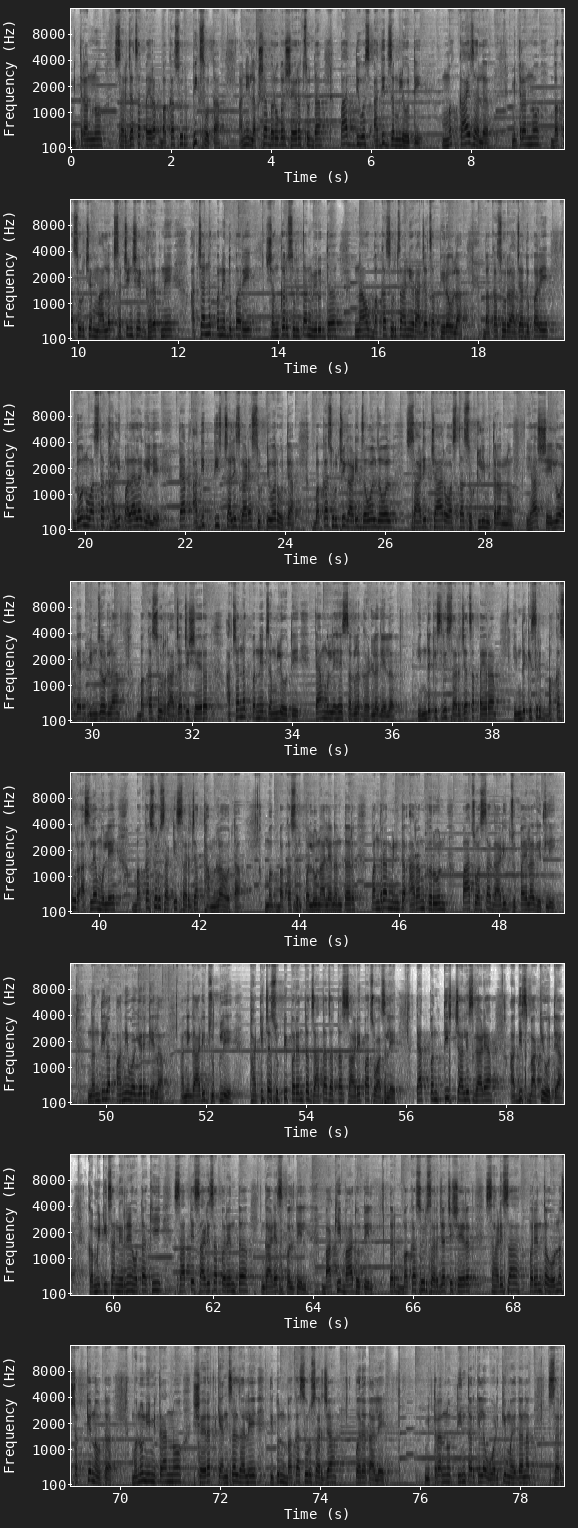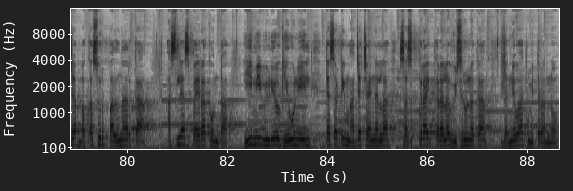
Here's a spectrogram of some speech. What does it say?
मित्रांनो सर्जाचा पैरा बकासूर फिक्स होता आणि लक्षाबरोबर शहरतसुद्धा पाच दिवस आधीच जमली होती. मग काय झालं? मित्रांनो बकासूरचे मालक सचिन शेठ घरतने अचानकपणे दुपारी शंकर सुलतान विरुद्ध नाव बकासूरचा आणि राजाचा फिरवला. बकासूर राजा दुपारी दोन वाजता खाली पळायला गेले. त्यात आधी तीस चाळीस गाड्या सुट्टीवर होत्या. बकासूरची गाडी जवळजवळ साडेचार वाजता सुटली मित्रांनो. ह्या शेलू अड्ड्यात बिंजोडला बकासूर राजाची शहरत अचानकपणे जमली होती. त्यामुळे हे सगळं घडलं गेलं. हिंदकेसरी सर्जाचा पैरा हिंदकेसरी बकासूर असल्यामुळे बकासूरसाठी सर्जा थांबला होता. मग बकासूर पलून आल्यानंतर पंधरा मिनटं आराम करून पाच वाजता गाडी झुपायला घेतली. नंदीला पाणी वगैरे केला आणि गाडी झुपली. फाटीच्या सुट्टीपर्यंत जाता जाता साडेपाच वाजले. त्यात पण तीस चाळीस गाड्या आधीच बाकी होत्या. कमिटीचा निर्णय होता की सात ते साडेसहापर्यंत गाड्याच पलतील. बाकी बाद होतील. तर बकासूर सर्जाची शर्यत साडेसहापर्यंत होणं शक्य नव्हतं. म्हणून ही मित्रांनो शर्यत कॅन्सल झाली. तिथून बकासूर सर्जा परत आले. मित्रांनो तीन तारखेला वडकी मैदानात सर्जा बकासूर पालणार का? असल्यास पैरा कोणता? ही मी व्हिडिओ घेऊन येईल. त्यासाठी माझ्या चॅनलला सबस्क्राईब करायला विसरू नका. धन्यवाद मित्रांनो.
